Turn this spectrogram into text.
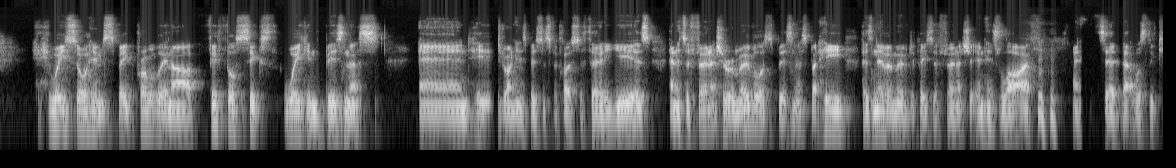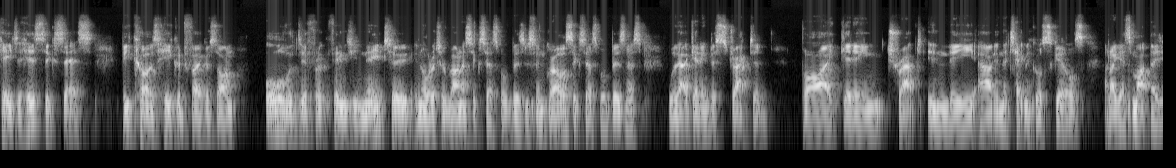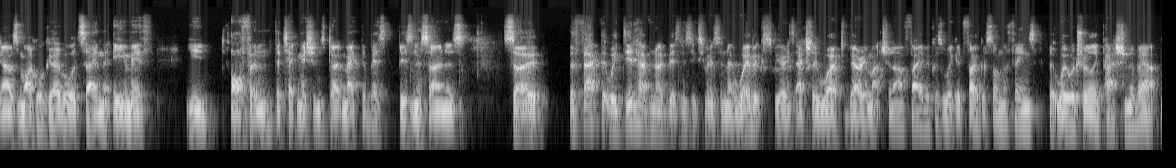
We saw him speak probably in our fifth or sixth week in business. And he's run his business for close to 30 years. And it's a furniture removalist business, but he has never moved a piece of furniture in his life. and said that was the key to his success because he could focus on all the different things you need to in order to run a successful business and grow a successful business without getting distracted by getting trapped in the uh, in the technical skills. And I guess my, you know, as Michael Gerber would say in the E Myth, you often the technicians don't make the best business owners. So the fact that we did have no business experience and no web experience actually worked very much in our favor because we could focus on the things that we were truly passionate about.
